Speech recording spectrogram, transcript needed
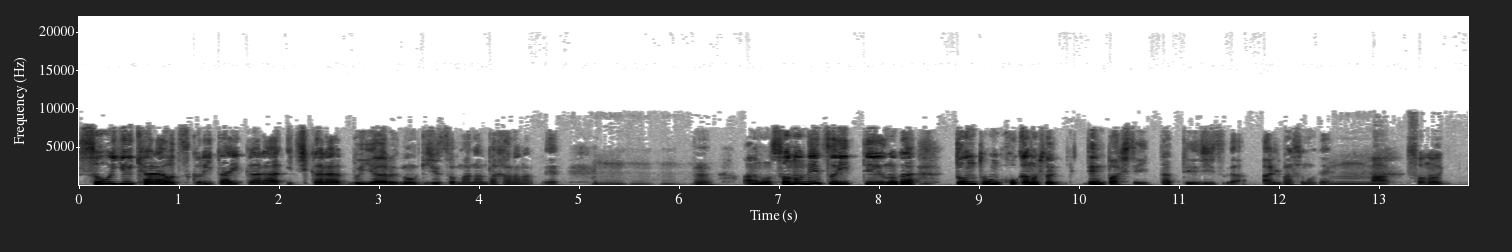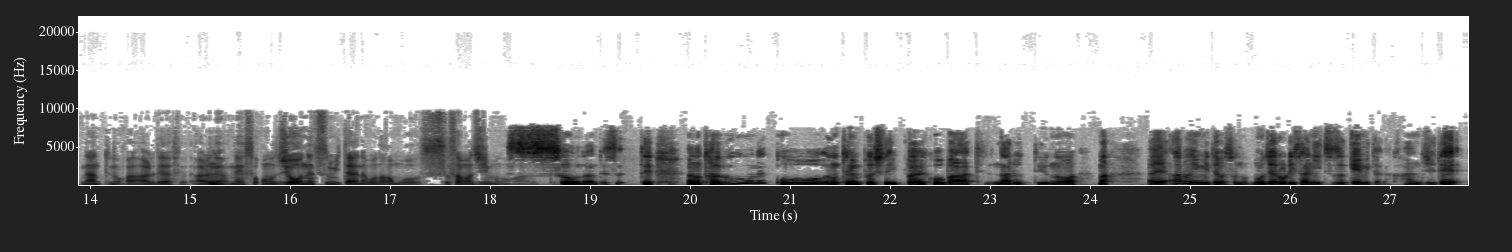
そういうキャラを作りたいから、一から VR の技術を学んだからなんで、その熱意っていうのが、どんどん他の人に伝播していったっていう事実がありますので、うん、まあ、その、うんなんていうのか、あれだよ、あれだよね、そこの情熱みたいなものがもう凄まじいものがある。そうなんです。で、あの、タグをね、こう、あの添付していっぱいこう、バーってなるっていうのは、まあ、えーある意味ではその、のじゃろりさんに続けみたいな感じで、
